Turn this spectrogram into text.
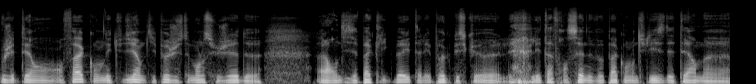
où j'étais en, en fac, on étudiait un petit peu justement le sujet de. Alors on disait pas clickbait à l'époque puisque l'État français ne veut pas qu'on utilise des termes, euh,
